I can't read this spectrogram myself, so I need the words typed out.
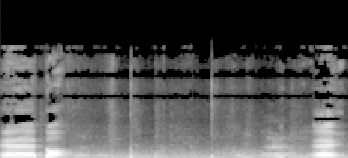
えー、っとえい。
